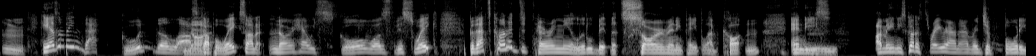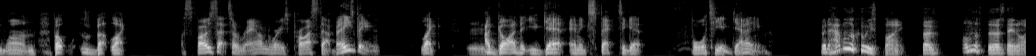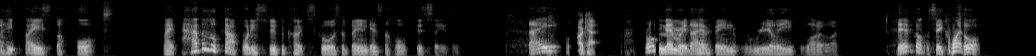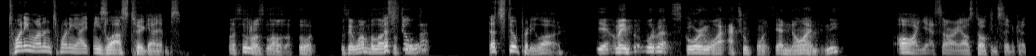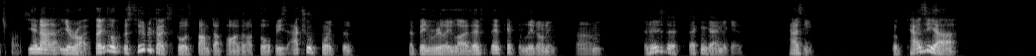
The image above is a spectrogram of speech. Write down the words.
Mm. He hasn't been that good the last no. couple of weeks. I don't know how his score was this week, but that's kind of deterring me a little bit that so many people have Cotton and he's. Mm. I mean, he's got a three round average of 41, but but like I suppose that's around where he's priced at. But he's been like mm. a guy that you get and expect to get 40 a game. But have a look who he's playing. So on the Thursday night, he plays the Hawks. Mate, have a look up what his super coach scores have been against the Hawks this season. They okay. From memory, they have been really low. Like they've got the secret 20, sauce. 21 and 28 in his last two games. Well, still not as low as I thought. Was there one below that's before still, that? That's still pretty low. Yeah, I mean, but what about scoring or actual points? He had nine, didn't he? Oh yeah, sorry, I was talking super coach points. Yeah, no, no, you're right. So look, the Supercoach scores bumped up higher than I thought, but his actual points have, have been really low. They've they've kept the lid on him. Um, and who's their second game against? Tassie. Look, Tassie are,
